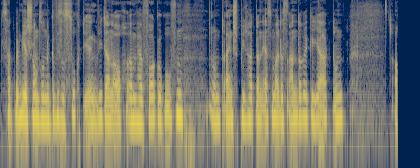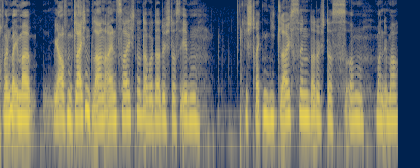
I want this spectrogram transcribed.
Das hat bei mir schon so eine gewisse Sucht irgendwie dann auch ähm, hervorgerufen. Und ein Spiel hat dann erstmal das andere gejagt. Und auch wenn man immer ja auf dem gleichen Plan einzeichnet, aber dadurch, dass eben die Strecken nie gleich sind, dadurch, dass ähm, man immer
